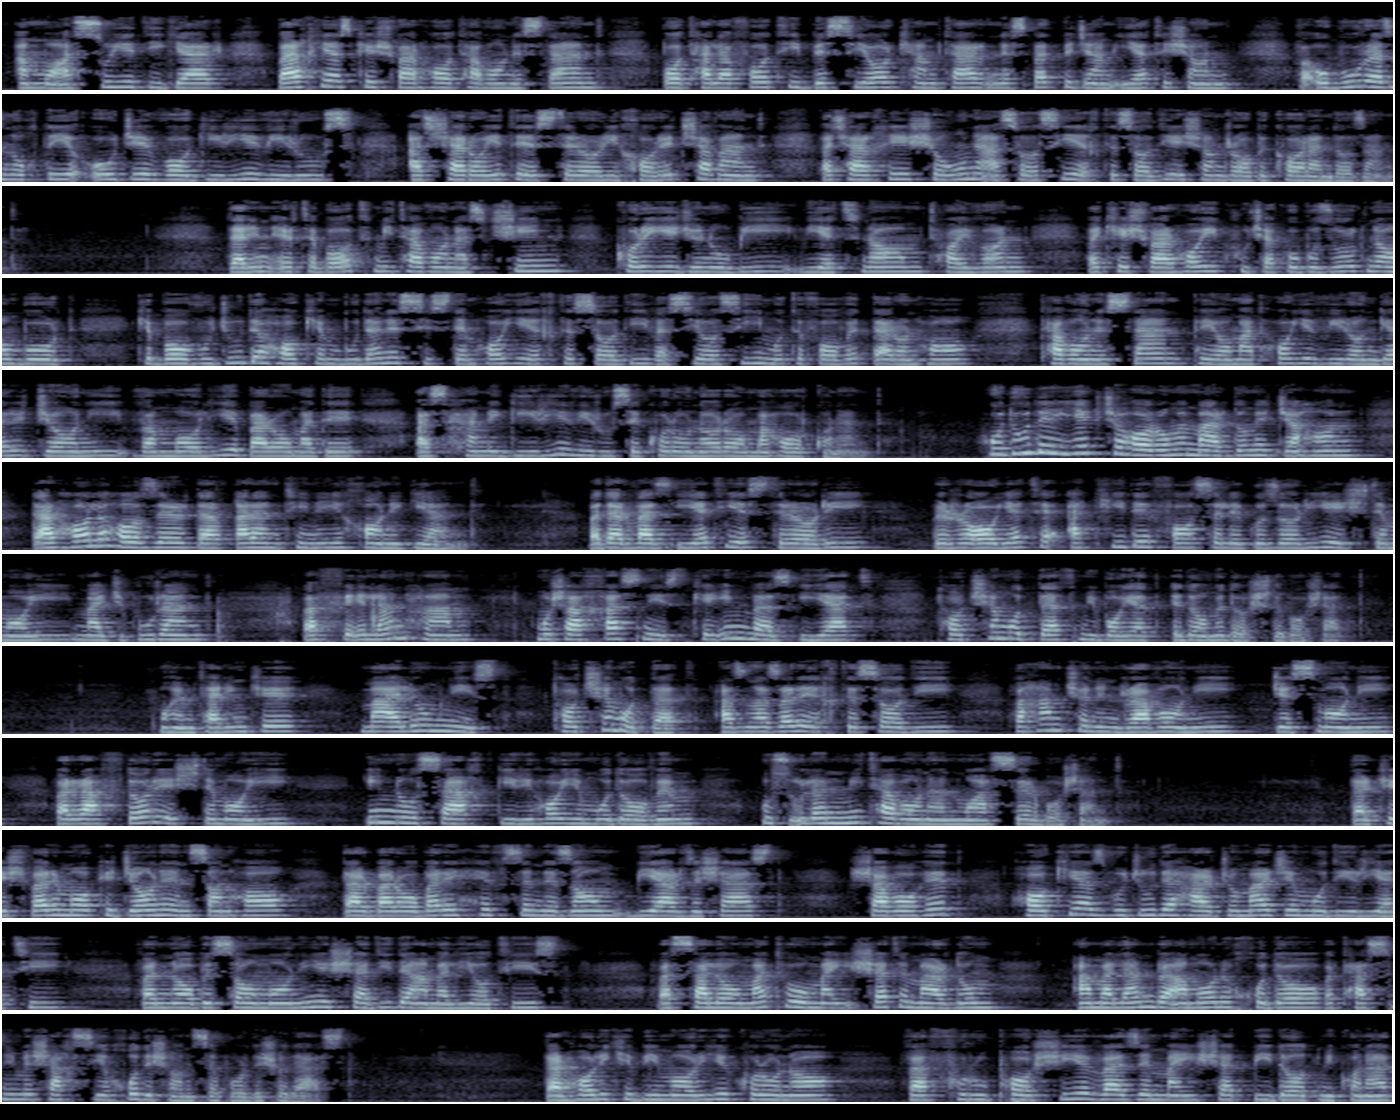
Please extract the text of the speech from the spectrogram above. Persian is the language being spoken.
اما از سوی دیگر برخی از کشورها توانستند با تلفاتی بسیار کمتر نسبت به جمعیتشان و عبور از نقطه اوج واگیری ویروس از شرایط اضطراری خارج شوند و چرخه شعون اساسی اقتصادیشان را به کار اندازند. در این ارتباط می توان از چین، کره جنوبی، ویتنام، تایوان و کشورهای کوچک و بزرگ نام برد که با وجود حاکم بودن های اقتصادی و سیاسی متفاوت در آنها توانستند پیامدهای ویرانگر جانی و مالی برآمده از همهگیری ویروس کرونا را مهار کنند. حدود یک چهارم مردم جهان در حال حاضر در قرنطینه خانگی و در وضعیتی اضطراری به رعایت اکید فاصله گذاری اجتماعی مجبورند و فعلا هم مشخص نیست که این وضعیت تا چه مدت می باید ادامه داشته باشد مهمتر این که معلوم نیست تا چه مدت از نظر اقتصادی و همچنین روانی، جسمانی و رفتار اجتماعی این نوع سختگیری های مداوم اصولا می توانند موثر باشند. در کشور ما که جان انسانها در برابر حفظ نظام بیارزش است. شواهد حاکی از وجود هرج و مرج مدیریتی و نابسامانی شدید عملیاتی است و سلامت و معیشت مردم عملا به امان خدا و تصمیم شخصی خودشان سپرده شده است. در حالی که بیماری کرونا و فروپاشی وضع معیشت بیداد می کند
